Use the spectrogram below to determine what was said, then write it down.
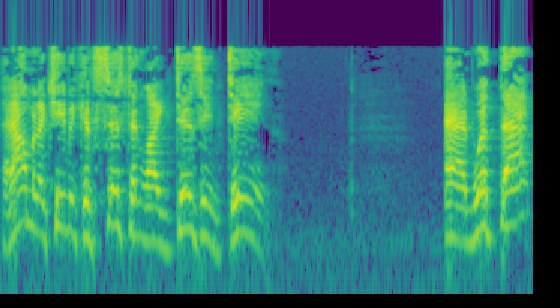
And I'm going to keep it consistent like Dizzy Dean. And with that,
